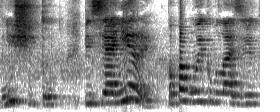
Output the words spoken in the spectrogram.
в нищету. Пенсионеры по помойкам лазят,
